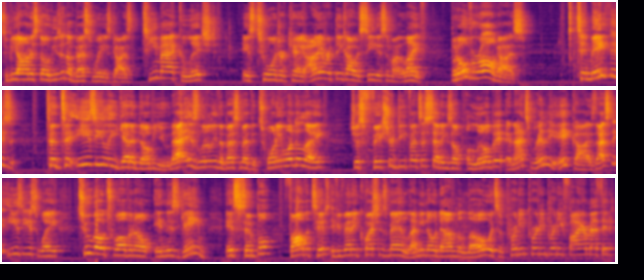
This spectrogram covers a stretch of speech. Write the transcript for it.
To be honest though, these are the best ways, guys. T-Mac glitched is 200k. I don't think I would see this in my life. But overall, guys, to make this, to, to easily get a W, that is literally the best method. 21 delay, just fix your defensive settings up a little bit, and that's really it, guys. That's the easiest way to go 12-0 in this game. It's simple. Follow the tips. If you have any questions, man, let me know down below. It's a pretty, pretty, pretty fire method.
